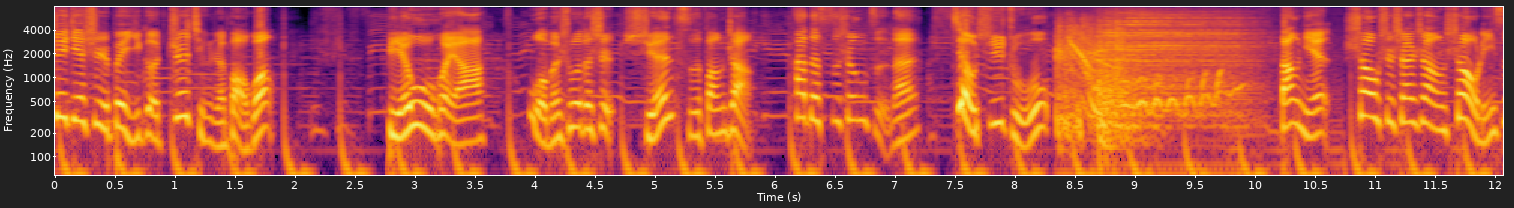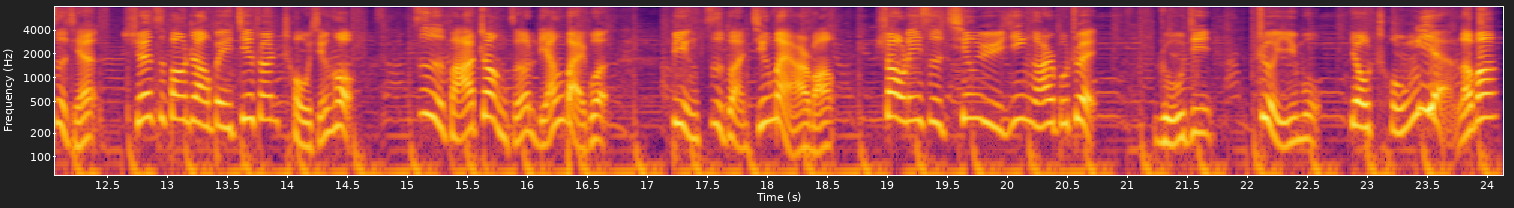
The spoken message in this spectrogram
这件事被一个知情人曝光。别误会啊，我们说的是玄慈方丈，他的私生子呢叫虚竹。当年少室山上少林寺前，玄慈方丈被揭穿丑行后，自罚杖责两百棍，并自断经脉而亡。少林寺清誉因而不坠。如今这一幕要重演了吗？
